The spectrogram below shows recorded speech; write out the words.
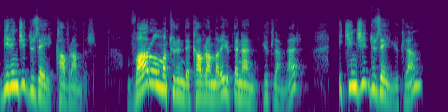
birinci düzey kavramdır. Var olma türünde kavramlara yüklenen yüklemler ikinci düzey yüklem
